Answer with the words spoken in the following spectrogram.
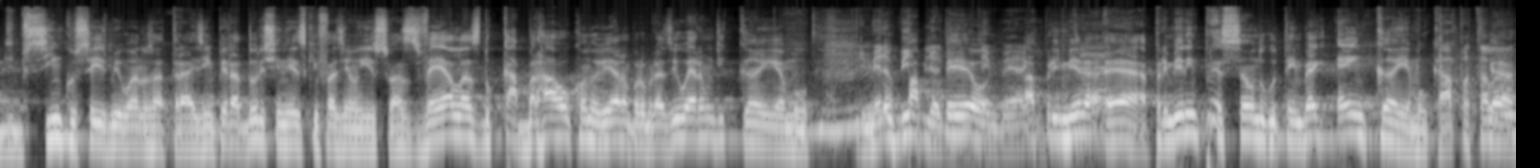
de 5, 6 mil anos atrás. Imperadores chineses que faziam isso. As velas do Cabral, quando vieram para o Brasil, eram de cânhamo. Primeira o Bíblia de papel, Gutenberg. A primeira, é, a primeira impressão do Gutenberg é em cânhamo. capa tá lá.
